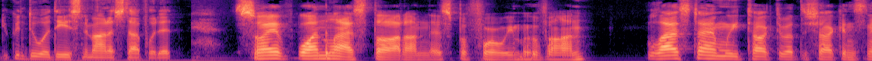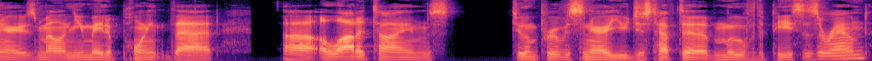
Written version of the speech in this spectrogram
you can do a decent amount of stuff with it. So I have one last thought on this before we move on. Last time we talked about the shotgun scenarios, Melon, you made a point that uh, a lot of times to improve a scenario, you just have to move the pieces around.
